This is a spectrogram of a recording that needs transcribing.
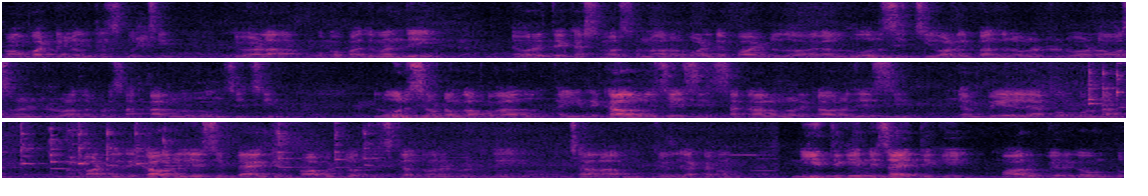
ప్రాపర్టీలను తీసుకొచ్చి ఇవాళ ఒక పది మంది ఎవరైతే కస్టమర్స్ ఉన్నారో వాళ్ళ డిపాజిట్ల ద్వారా లోన్స్ ఇచ్చి వాళ్ళ ఇబ్బందులు ఉన్నటువంటి వాళ్ళు అవసరమైనటువంటి వాళ్ళందరూ కూడా సకాలంలో లోన్స్ ఇచ్చి లోన్స్ ఇవ్వడం గొప్ప కాదు. అవి రికవరీ చేసి సకాలంలో రికవరీ చేసి ఎంపీఏ లేకోకుండా వాటిని రికవరీ చేసి బ్యాంకింగ్ ప్రాఫిట్లో తీసుకెళ్తామనేటువంటిది చాలా ముఖ్య ఘటకం. నీతికి నిజాయితీకి మారుపేరుగా ఉంటూ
